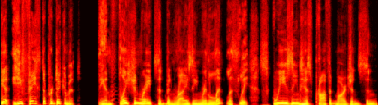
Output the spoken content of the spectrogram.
Yet he faced a predicament. The inflation rates had been rising relentlessly, squeezing his profit margins and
